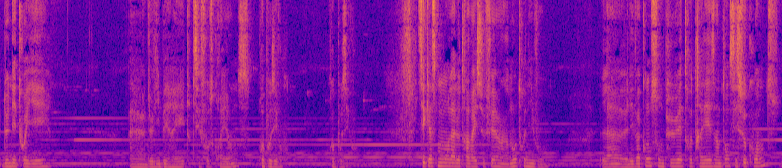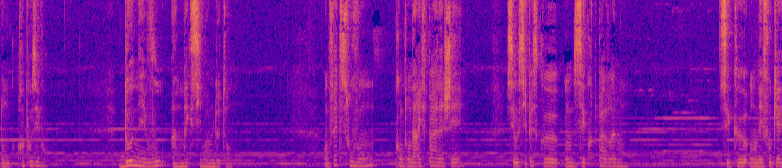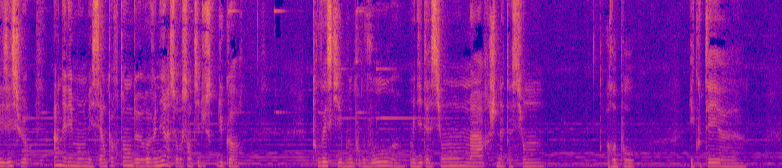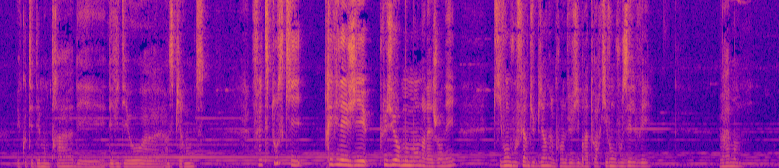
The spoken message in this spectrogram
de nettoyer, euh, de libérer toutes ces fausses croyances, reposez-vous. Reposez-vous. C'est qu'à ce moment-là, le travail se fait à un autre niveau. Là, euh, les vacances ont pu être très intenses et secouantes, donc reposez-vous. Donnez-vous un maximum de temps. En fait, souvent, quand on n'arrive pas à lâcher, c'est aussi parce qu'on ne s'écoute pas vraiment. C'est qu'on est focalisé sur un élément, mais c'est important de revenir à ce ressenti du corps Trouvez ce qui est bon pour vous. Euh, méditation, marche, natation, repos. Écoutez, euh, écoutez des mantras, des, vidéos euh, inspirantes. Faites tout ce qui privilégiez plusieurs moments dans la journée qui vont vous faire du bien d'un point de vue vibratoire, qui vont vous élever. Vraiment.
